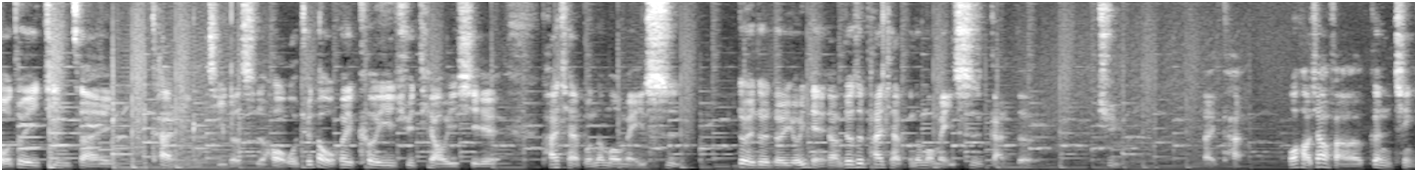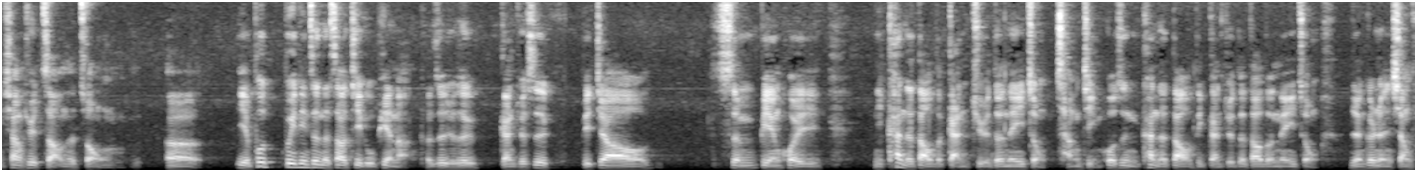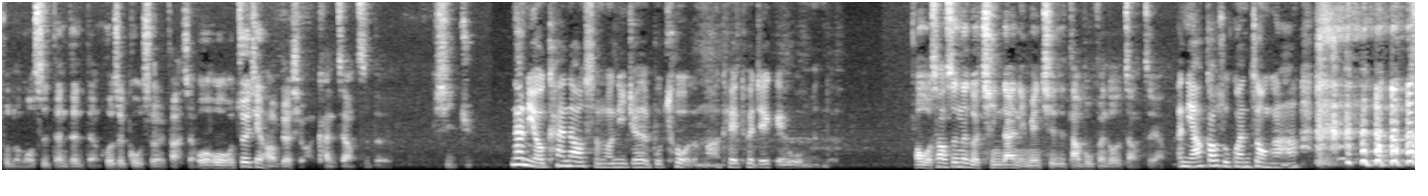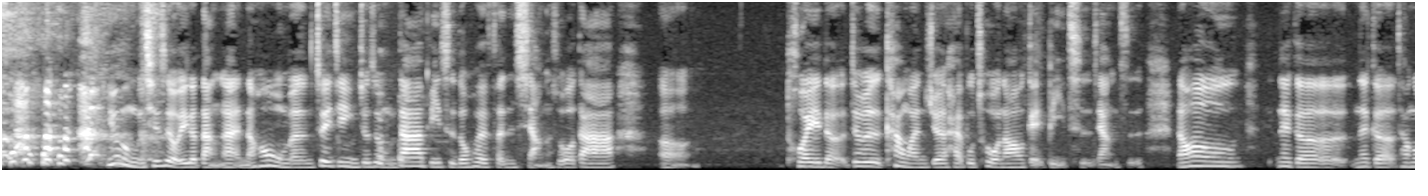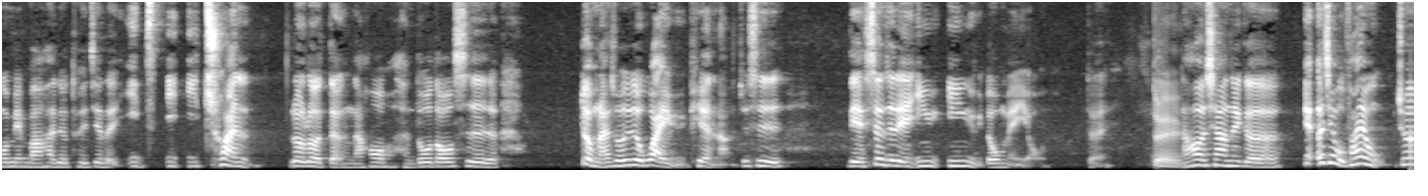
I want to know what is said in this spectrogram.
说，我最近在看影集的时候，我觉得我会刻意去挑一些拍起来不那么美式，对对对，有一点像，就是拍起来不那么美式感的剧来看。我好像反而更倾向去找那种，呃，也不不一定真的是要纪录片啦，可是就是感觉是比较身边会你看得到的感觉的那一种场景，或是你看得到、你感觉得到的那一种人跟人相处的模式等等等，或是故事会发生。我我我最近好像比较喜欢看这样子的戏剧。那你有看到什么你觉得不错的吗？可以推荐给我们的？哦，我上次那个清单里面其实大部分都是长这样。啊，你要告诉观众啊。因为我们其实有一个档案，然后我们最近就是我们大家彼此都会分享，说大家呃推的，就是看完觉得还不错，然后给彼此这样子。然后那个那个糖果面包他就推荐了一一一串乐乐等，然后很多都是对我们来说就是外语片啦，就是连甚至连英英语都没有。对对。然后像那个，而且我发现就。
